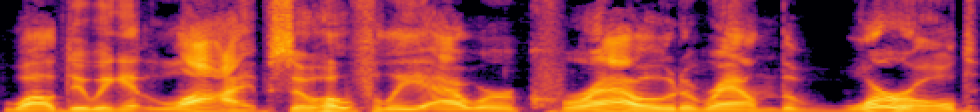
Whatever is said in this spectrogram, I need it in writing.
while doing it live. So hopefully, our crowd around the world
